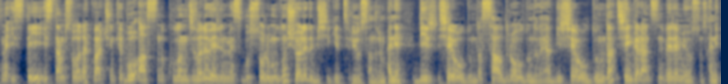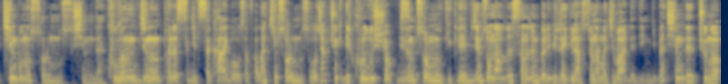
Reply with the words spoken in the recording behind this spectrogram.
etme isteği istemsel olarak var. Çünkü bu aslında kullanıcılara verilmesi bu sorumluluğun şöyle de bir şey getiriyor sanırım. Hani bir şey olduğunda saldırı olduğunda veya bir şey olduğunda şeyin garantisini veremiyorsunuz. Hani kim bunun sorumlusu şimdi? Kullanıcının parası gitse kaybolsa falan kim sorumlusu olacak? Çünkü bir kuruluş yok bizim sorumluluk yükleyebileceğimiz. Ondan dolayı sanırım böyle bir regülasyon amacı var dediğim gibi. Şimdi şunu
